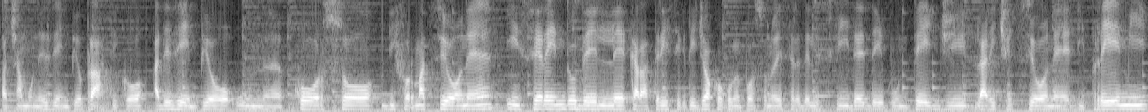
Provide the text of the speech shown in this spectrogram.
Facciamo un esempio pratico, ad esempio un corso di formazione inserendo delle caratteristiche di gioco come possono essere delle sfide, dei punteggi, la ricezione di premi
